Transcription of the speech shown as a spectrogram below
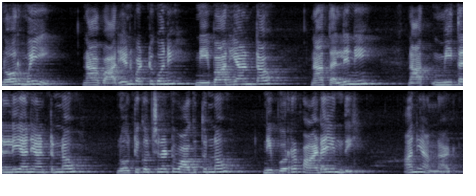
నోర్మొయ్యి నా భార్యను పట్టుకొని నీ భార్య అంటావు? నా తల్లిని నా మీ తల్లి అని అంటున్నావు? నోటికొచ్చినట్టు వాగుతున్నావు? నీ బుర్ర పాడయింది అని అన్నాడు.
